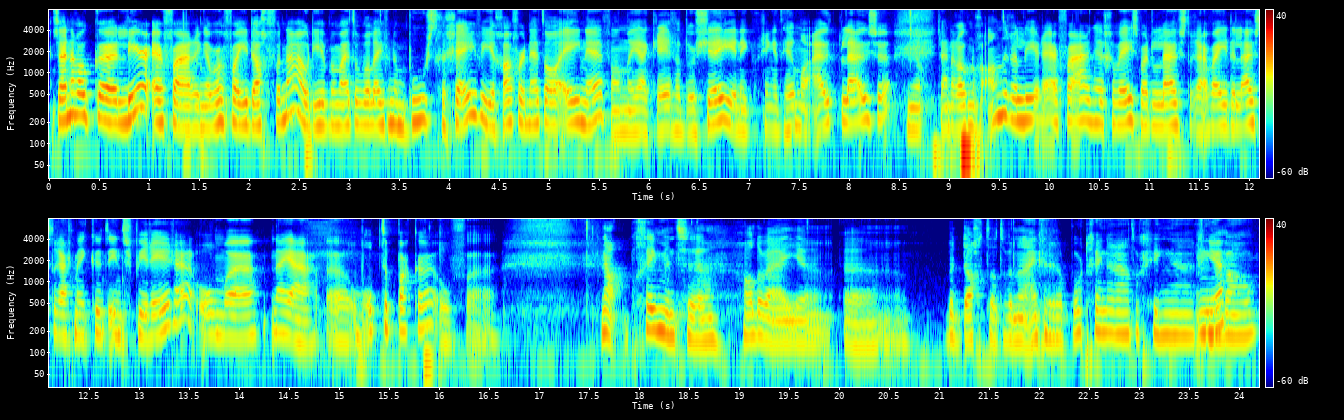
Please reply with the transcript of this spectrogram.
zijn er ook eh, leerervaringen waarvan je dacht van nou, die hebben mij toch wel even een boost gegeven? Je gaf er net al één, hè, van nou ja, ik kreeg het dossier en ik ging het helemaal uitpluizen. Ja. Zijn er ook nog andere leerervaringen geweest waar, de luisteraar, waar je de luisteraars mee kunt inspireren om, eh, nou ja, eh, om op te pakken? Of, eh, Nou, op een gegeven moment eh, hadden wij eh, eh, bedacht dat we een eigen rapportgenerator gingen, gingen Ja. bouwen.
